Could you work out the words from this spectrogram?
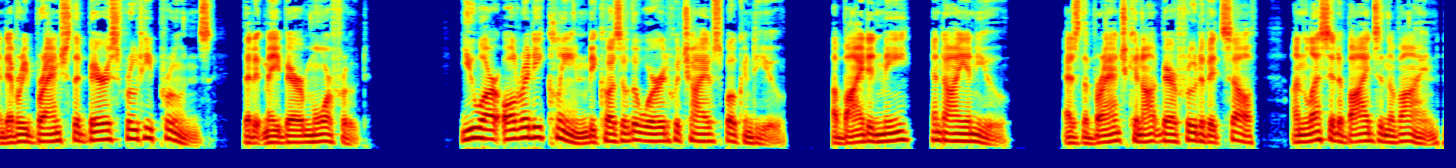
and every branch that bears fruit he prunes, that it may bear more fruit. You are already clean because of the word which I have spoken to you. Abide in me, and I in you. As the branch cannot bear fruit of itself unless it abides in the vine,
